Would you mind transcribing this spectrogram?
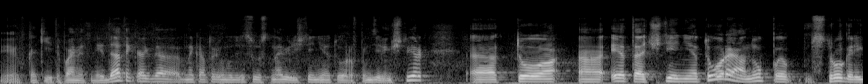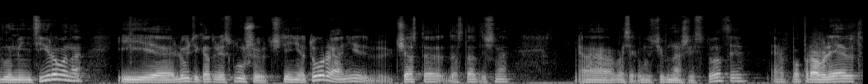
в какие-то памятные даты, когда, на которые мудрецы установили чтение Тора в понедельник, четверг, э, то э, это чтение Торы, оно строго регламентировано, и люди, которые слушают чтение Торы, они часто достаточно, во всяком случае в нашей ситуации, поправляют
